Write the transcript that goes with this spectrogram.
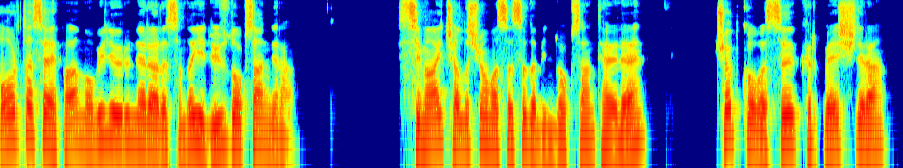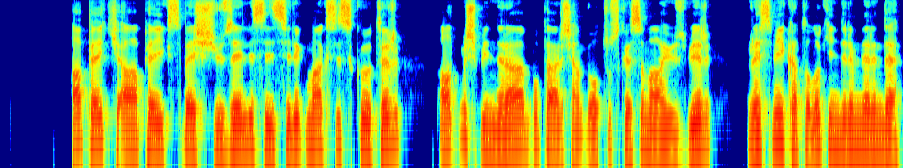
Orta sehpa mobilya ürünleri arasında 790 lira. Simay çalışma masası da 1090 TL. Çöp kovası 45 lira. Apec APX5 150 cc'lik Maxi Scooter 60 bin lira bu perşembe 30 Kasım A101 resmi katalog indirimlerinde.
